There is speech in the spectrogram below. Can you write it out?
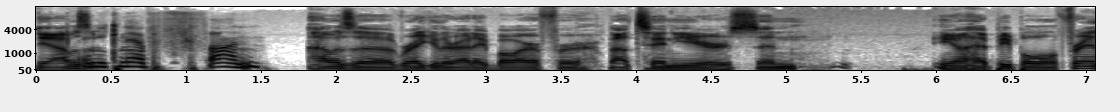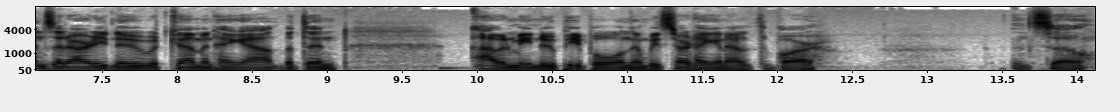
yeah, I was and you can have fun. I was a regular at a bar for about 10 years and you know, I had people friends that I already knew would come and hang out, but then I would meet new people and then we'd start hanging out at the bar. And so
